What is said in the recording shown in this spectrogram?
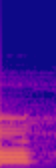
Mm-hmm.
